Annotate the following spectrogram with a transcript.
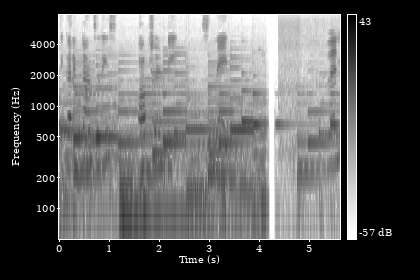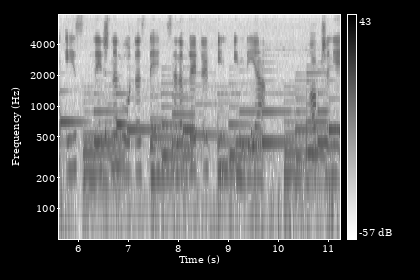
The correct answer is option D Snake. When is National Voters Day celebrated in India? Option A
